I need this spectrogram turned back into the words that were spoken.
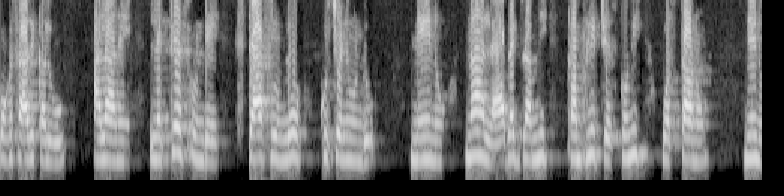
ఒకసారి కలువు. అలానే లెక్చర్స్ ఉండే స్టాఫ్ రూమ్లో కూర్చొని ఉండు. నేను నా ల్యాబ్ ఎగ్జామ్ని కంప్లీట్ చేసుకొని వస్తాను. నేను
